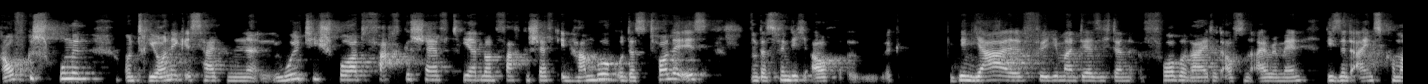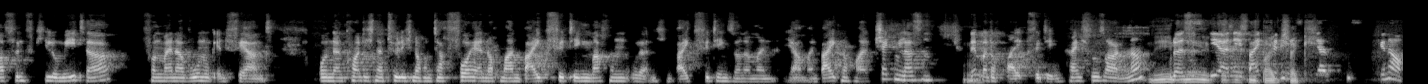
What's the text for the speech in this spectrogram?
draufgesprungen. Und Trionic ist halt ein Multisport-Fachgeschäft, Triathlon-Fachgeschäft in Hamburg. Und das Tolle ist, und das finde ich auch äh, genial für jemand, der sich dann vorbereitet auf so einen Ironman, die sind 1,5 Kilometer von meiner Wohnung entfernt. Und dann konnte ich natürlich noch einen Tag vorher noch mal ein Bike-Fitting machen oder nicht ein Bike-Fitting, sondern mein, ja, mein Bike noch mal checken lassen. Nennt man doch Bike-Fitting, kann ich so sagen, ne? Nee, oder ist nee, es eher, nee, Bike-Fitting Bike genau.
